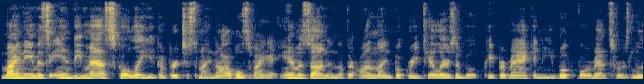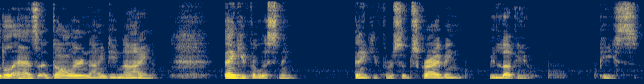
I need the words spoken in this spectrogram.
My name is Andy Mascola. You can purchase my novels via Amazon and other online book retailers in both paperback and ebook formats for as little as $1.99. Thank you for listening. Thank you for subscribing. We love you. Peace.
